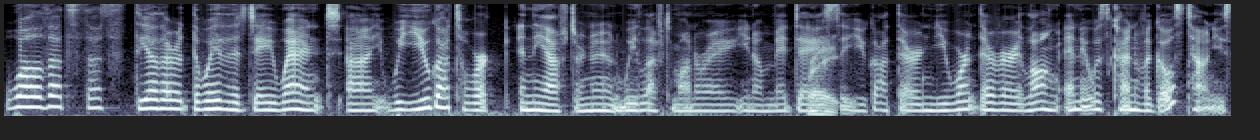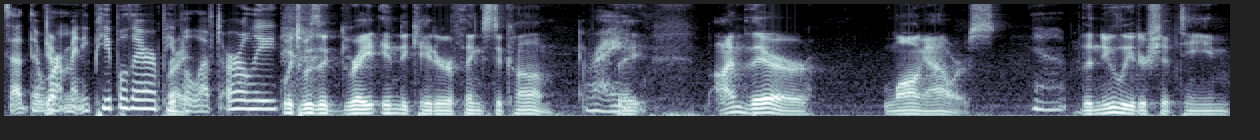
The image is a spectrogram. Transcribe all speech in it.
Well, that's that's the other the way the day went. Uh, we you got to work in the afternoon. We left Monterey, you know, midday. Right. So you got there and you weren't there very long. And it was kind of a ghost town. You said there Yep. weren't many people there. People Right. left early. Which was a great indicator of things to come. Right. They, I'm there long hours. Yeah. the new leadership team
